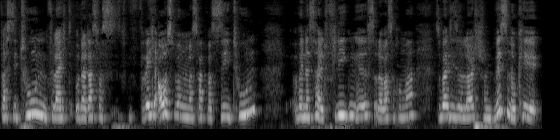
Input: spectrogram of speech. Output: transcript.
was sie tun, vielleicht, oder das, was, welche Auswirkungen das hat, was sie tun, wenn es halt Fliegen ist oder was auch immer, sobald diese Leute schon wissen, okay,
